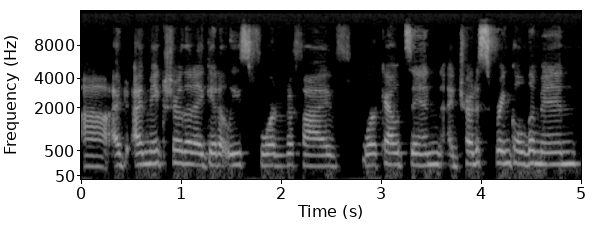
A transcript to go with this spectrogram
Uh, I, I make sure that I get at least four to five workouts in. I try to sprinkle them in.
